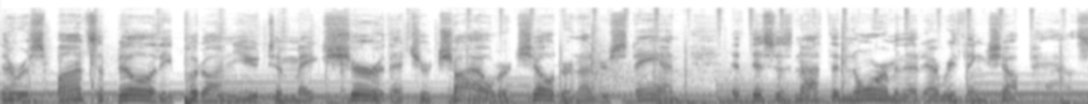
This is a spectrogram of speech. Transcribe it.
the responsibility put on you to make sure that your child or children understand that this is not the norm and that everything shall pass.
